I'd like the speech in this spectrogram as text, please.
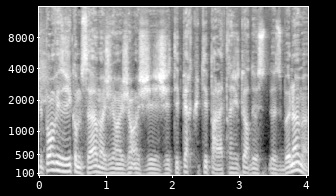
l'ai pas envisagé comme ça. Moi, j'ai été percuté par la trajectoire de, de ce bonhomme.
